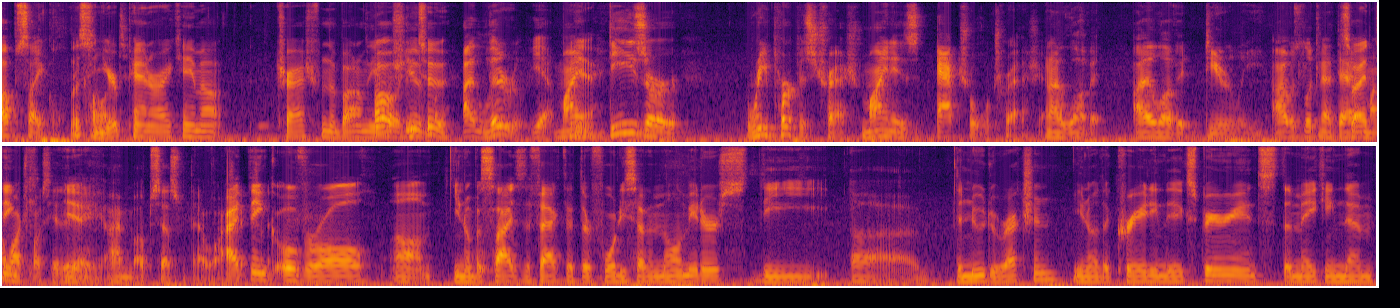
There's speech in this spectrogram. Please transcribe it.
upcycle. Listen, your. Panerai came out trash from the bottom of the Oh, ocean dude, too. I literally, yeah, my Yeah. These are repurposed trash. Mine is actual trash, and I love it. I love it dearly. I was looking at that So in I my think- watch box the other yeah. day. I'm obsessed with that watch. I think overall, um, you know, besides the fact that they're 47 millimeters, the uh, the new direction, you know, the creating the experience, the making them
